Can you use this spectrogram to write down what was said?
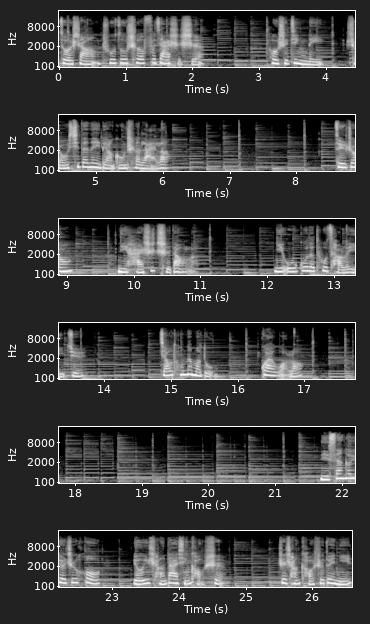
坐上出租车副驾驶时，后视镜里熟悉的那辆公车来了。最终，你还是迟到了。你无辜的吐槽了一句：“交通那么堵，怪我喽。”你三个月之后有一场大型考试，这场考试对你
